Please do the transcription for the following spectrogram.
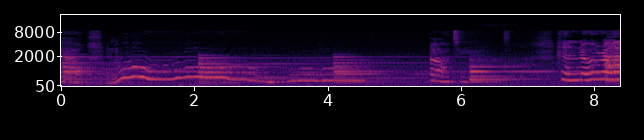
now and move. Oh, change and arise.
